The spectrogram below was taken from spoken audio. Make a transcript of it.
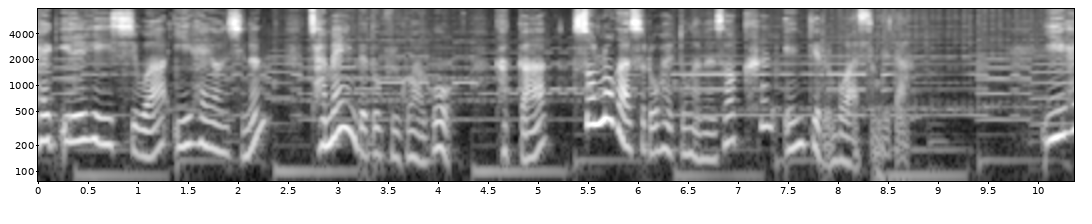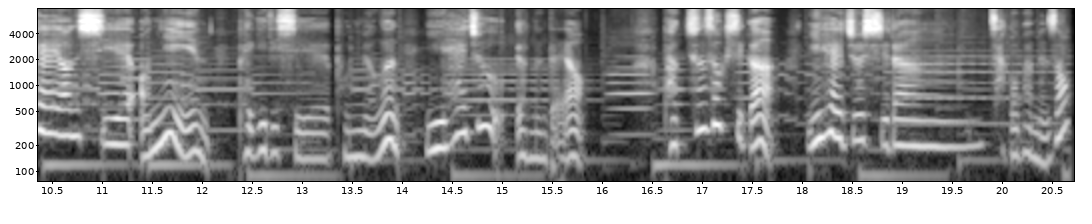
백일희 씨와 이혜연 씨는 자매인데도 불구하고 각각 솔로 가수로 활동하면서 큰 인기를 모았습니다. 이혜연 씨의 언니인 백일희 씨의 본명은 이혜주였는데요. 박춘석 씨가 이혜주 씨랑 작업하면서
